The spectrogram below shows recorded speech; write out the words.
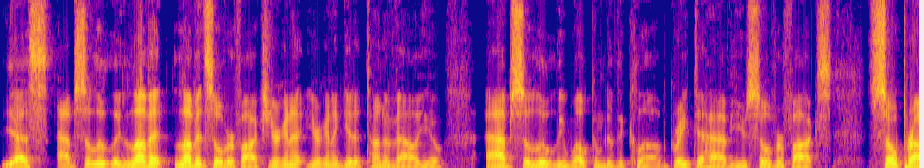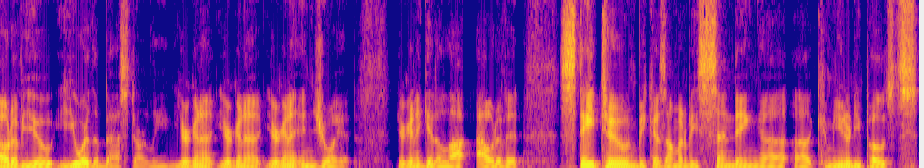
yes, absolutely. Love it. Love it, Silver Fox. You're gonna you're gonna get a ton of value. Absolutely. Welcome to the club. Great to have you, Silver Fox. So proud of you. You are the best, Darlene. You're gonna you're gonna you're gonna enjoy it. You're gonna get a lot out of it. Stay tuned because I'm gonna be sending uh, uh, community posts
